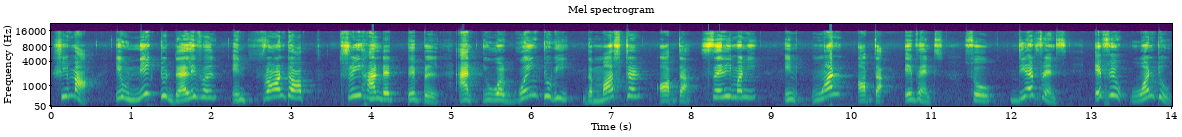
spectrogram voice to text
Shima, you need to deliver in front of 300 people and you are going to be the master of the ceremony in one of the events. So, dear friends, if you want to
